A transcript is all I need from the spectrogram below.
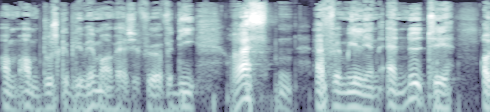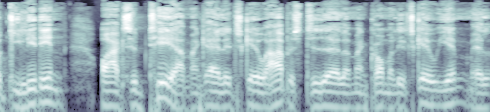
om, om du skal blive ved med at være chauffør, fordi resten af familien er nødt til at give lidt ind og acceptere, at man kan have lidt skæve arbejdstider, eller man kommer lidt skæv hjem, eller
